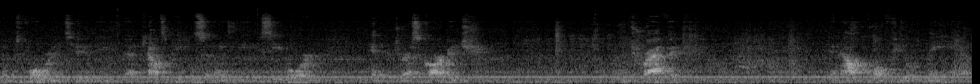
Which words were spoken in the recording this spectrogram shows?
that was forwarded to the uh, council people sitting with the ABC board, and it addressed garbage, traffic, and alcohol-fueled mayhem.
